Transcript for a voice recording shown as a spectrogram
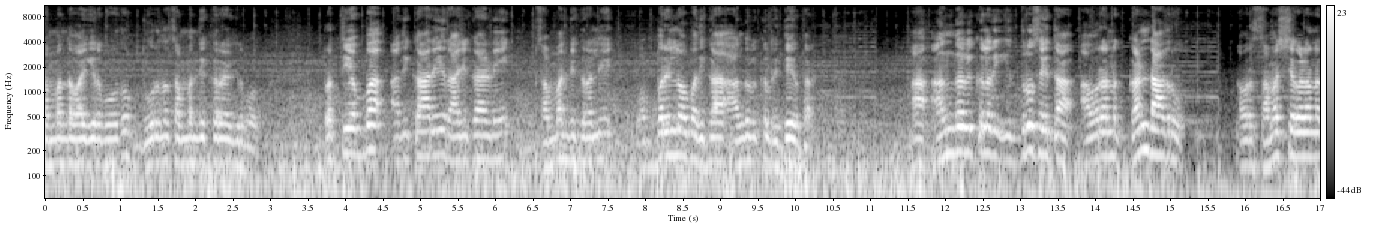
ಸಂಬಂಧವಾಗಿರ್ಬೋದು, ದೂರದ ಸಂಬಂಧಿಕರಾಗಿರ್ಬೋದು, ಪ್ರತಿಯೊಬ್ಬ ಅಧಿಕಾರಿ, ರಾಜಕಾರಣಿ, ಸಂಬಂಧಿಕರಲ್ಲಿ ಒಬ್ಬರಿಲ್ಲ ಒಬ್ಬ ಅಧಿಕ ಅಂಗವಿಕಲರು ಇದ್ದೇ ಇರ್ತಾರೆ. ಆ ಅಂಗವಿಕಲರು ಇದ್ದರೂ ಸಹಿತ ಅವರನ್ನು ಕಂಡಾದರೂ, ಅವರ ಸಮಸ್ಯೆಗಳನ್ನು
